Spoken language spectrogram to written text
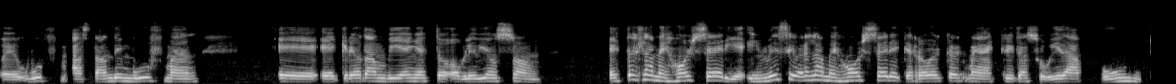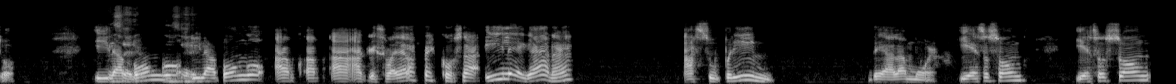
eh Wolf, Astounding Wolfman, él creó también esto, Oblivion Song. Esta es la mejor serie, Invincible es la mejor serie que Robert Kirk me ha escrito en su vida, punto. Y la pongo, y la pongo a, a, que se vaya a las pescosas y le gana a Supreme de Alan Moore. Y esos son, y esos son,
